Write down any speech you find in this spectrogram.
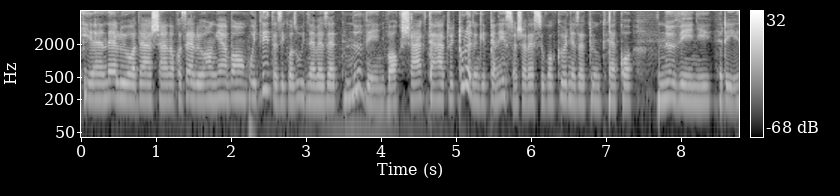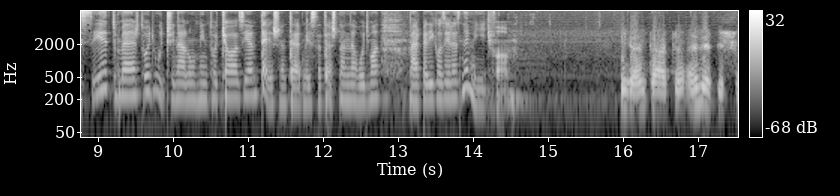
ilyen előadásának az előhangjában, hogy létezik az úgynevezett növényvakság, tehát hogy tulajdonképpen észre se veszük a környezetünknek a növényi részét, mert hogy úgy csinálunk, mintha az ilyen teljesen természetes lenne, hogy van, már pedig azért ez nem így van. Igen, tehát ezért is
